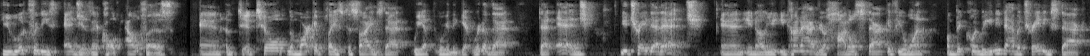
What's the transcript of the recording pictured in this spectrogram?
you look for these edges, they're called alphas. And until the marketplace decides that we have, we're going to get rid of that, that edge, you trade that edge and you know, you, you kind of have your hodl stack if you want on Bitcoin, but you need to have a trading stack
